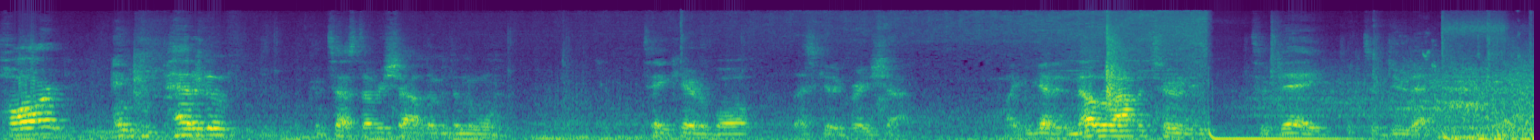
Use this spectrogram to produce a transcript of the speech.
hard and competitive. Contest every shot, limit them to one. Take care of the ball. Let's get a great shot. Like we got another opportunity today to do that.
